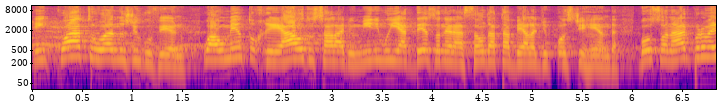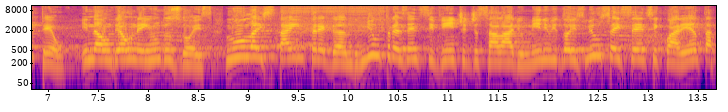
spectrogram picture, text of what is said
em quatro anos de governo: o aumento real do salário mínimo e a desoneração da tabela de imposto de renda. Bolsonaro prometeu e não deu nenhum dos dois. Lula está entregando 1.320 de salário mínimo e 2.640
